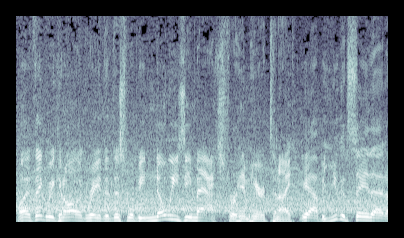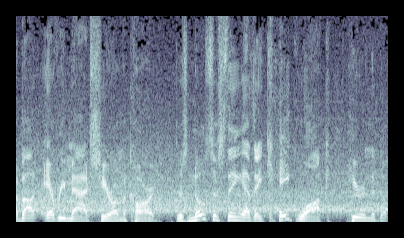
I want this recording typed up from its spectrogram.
Well, I think we can all agree that this will be no easy match for him here tonight. Yeah, but you can say that about every match here on the card. There's no such thing as a cakewalk here in the...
